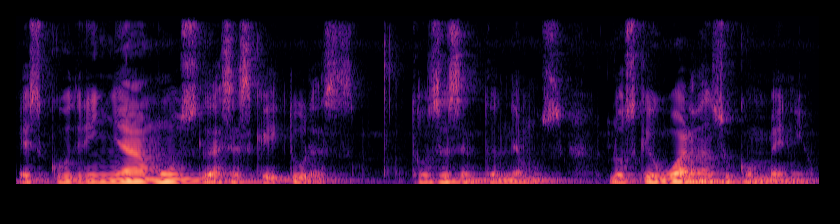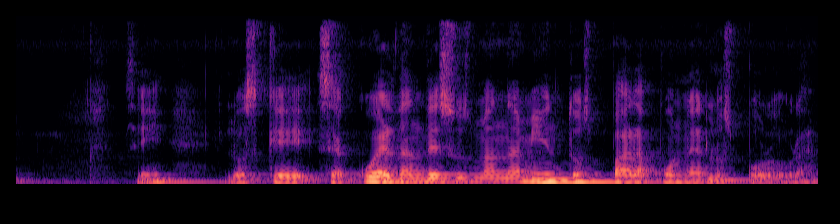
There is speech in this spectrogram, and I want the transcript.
escudriñamos las escrituras. Entonces entendemos, los que guardan su convenio, ¿sí? los que se acuerdan de sus mandamientos para ponerlos por obra.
